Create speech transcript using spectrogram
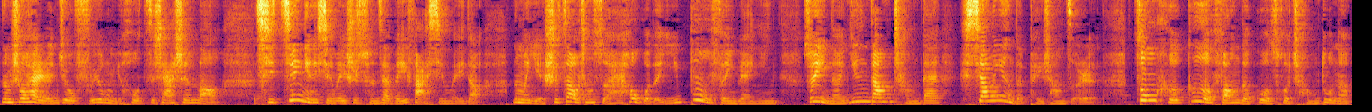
那么受害人就服用以后自杀身亡，其经营行为是存在违法行为的。那么也是造成损害后果的一一部分原因，所以呢，应当承担相应的赔偿责任。综合各方的过错程度呢，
